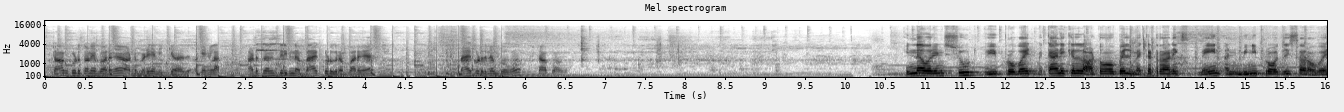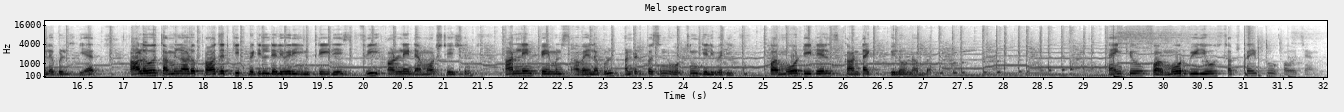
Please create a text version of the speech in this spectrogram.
ஸ்டாப் கொடுத்தோன்னே பாருங்கள் ஆட்டோமேட்டிக்காக நிற்கும் அது ஓகேங்களா? அடுத்து வந்து திருப்பி நான் பேக் கொடுக்குறேன் பாருங்கள் பேக் கொடுத்தோன்னே போகும் ஸ்டாப் ஆகும். In our institute, we provide mechanical, automobile, mechatronics, main and mini projects are available here. All over Tamil Nadu, project kit material delivery in 3 days, free online demonstration, online payments available, 100% working delivery. For more details, contact below number. Thank you. For more videos, subscribe to our channel.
